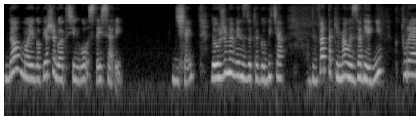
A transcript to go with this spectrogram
do mojego pierwszego odcinku z tej serii. Dzisiaj dołożymy więc do tego bicia dwa takie małe zabiegi, które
